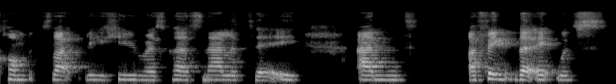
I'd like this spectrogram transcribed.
com- slightly humorous personality. And I think that it was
